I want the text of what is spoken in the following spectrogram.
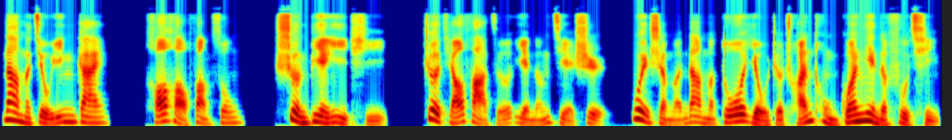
那么就应该好好放松。顺便一提，这条法则也能解释。为什么那么多有着传统观念的父亲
